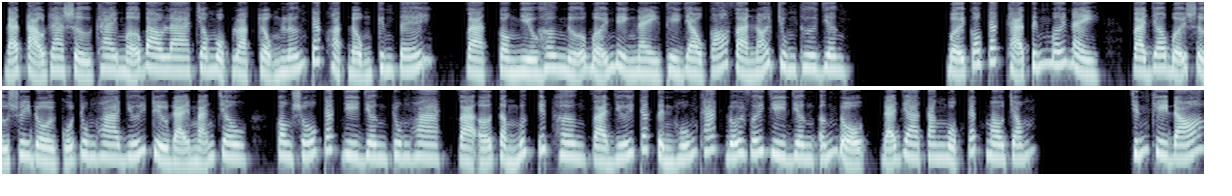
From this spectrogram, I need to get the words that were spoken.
đã tạo ra sự khai mở bao la cho một loạt rộng lớn các hoạt động kinh tế, và còn nhiều hơn nữa bởi miền này thì giàu có và nói chung thưa dân. Bởi có các khả tính mới này, và do bởi sự suy đồi của Trung Hoa dưới triều đại Mãn Châu, con số các di dân Trung Hoa và ở tầm mức ít hơn và dưới các tình huống khác đối với di dân Ấn Độ đã gia tăng một cách mau chóng. Chính khi đó,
